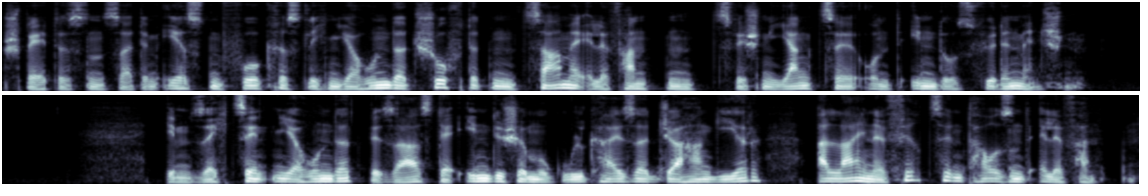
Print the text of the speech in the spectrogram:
Spätestens seit dem ersten vorchristlichen Jahrhundert schufteten zahme Elefanten zwischen Yangtze und Indus für den Menschen. Im 16. Jahrhundert besaß der indische Mogulkaiser Jahangir alleine 14.000 Elefanten.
